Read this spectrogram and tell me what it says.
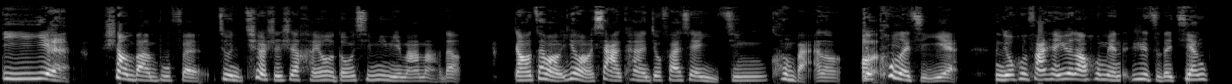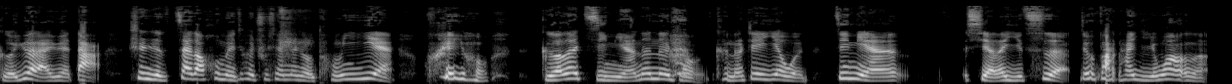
第一页。上半部分就确实是很有东西，密密麻麻的，然后再往越往下看，就发现已经空白了，就空了几页。你就会发现，越到后面日子的间隔越来越大，甚至再到后面就会出现那种同一页会有隔了几年的那种，可能这一页我今年。写了一次就把它遗忘了，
